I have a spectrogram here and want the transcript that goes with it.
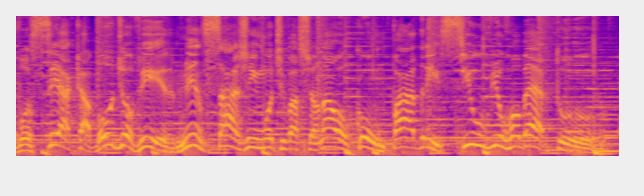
Você acabou de ouvir Mensagem Motivacional com o Padre Silvio Roberto.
